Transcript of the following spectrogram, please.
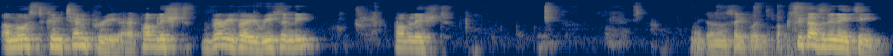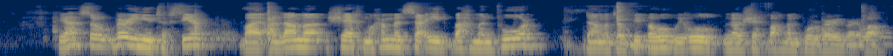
a most contemporary, uh, published very, very recently, published, it doesn't say 2018. Yeah, so very new tafsir by Allama Sheikh Muhammad Sa'id Tawfiqahu. We all know Sheikh Bahmanpur very, very well.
